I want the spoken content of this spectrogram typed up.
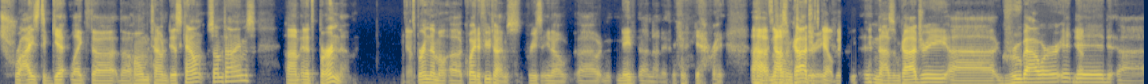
tries to get like the the hometown discount sometimes, um, and it's burned them. Yeah. It's burned them uh, quite a few times. Recent, you know, uh, Nathan, uh, not Nathan, MacKinnon, yeah, right. Uh, Nazem Kadri, discount. Nazem Kadri, uh, Grubauer, it Yep. did. Uh,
